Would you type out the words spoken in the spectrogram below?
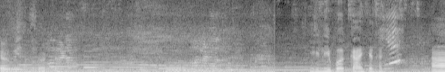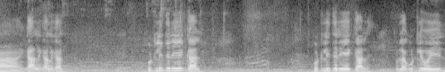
वाटतं रुपये वाटतं हिने बघ काय केलं. हां घाल घाल घाल. कुठली तरी एक घाल. कुठली तरी एक घाल. तुला कुठली होईल?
